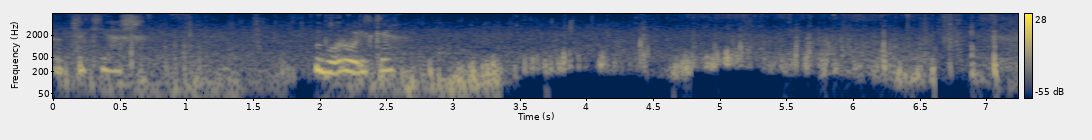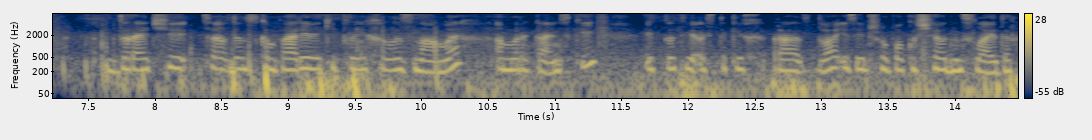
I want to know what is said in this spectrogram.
Тут такі аж бурульки. До речі, це один з камперів, які приїхали з нами, американський. І тут є ось таких раз, два, і з іншого боку ще один слайдер.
